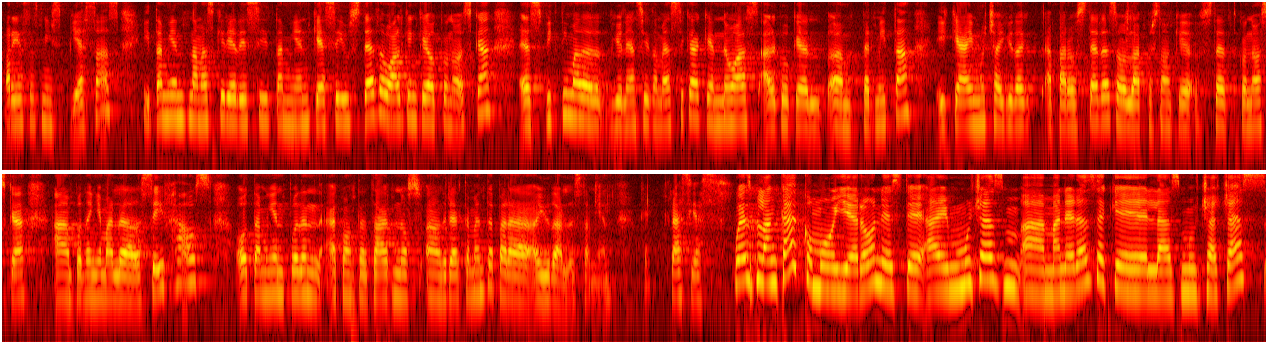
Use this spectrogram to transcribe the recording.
varias de mis piezas y también nada más quería decir también que si usted o alguien que lo conozca es víctima de violencia doméstica, que no es algo que um, permita y que hay mucha ayuda para ustedes o la persona que usted conozca, ah, pueden llamarle a la Safe House o también pueden ah, contactarnos ah, directamente para ayudarles también. gracias. Pues Blanca, como oyeron, este, hay muchas maneras de que las muchachas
